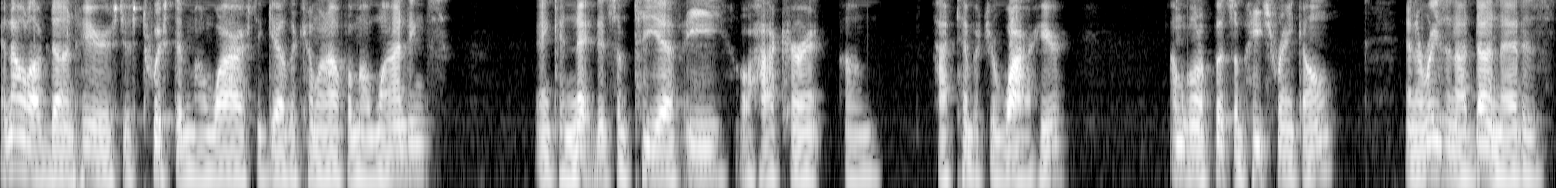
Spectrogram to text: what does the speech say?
And all I've done here is just twisted my wires together coming off of my windings and connected some TFE or high current um, high temperature wire here. I'm going to put some heat shrink on and the reason I've done that is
